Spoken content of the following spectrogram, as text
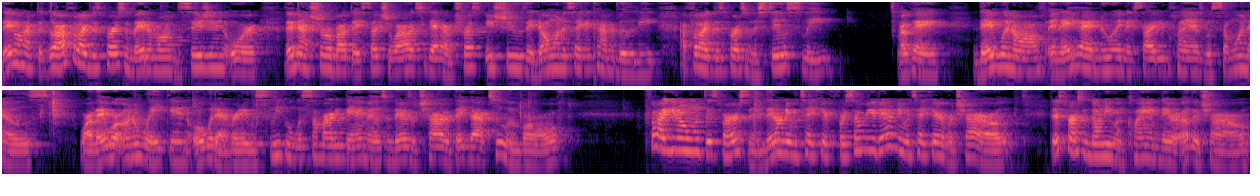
they're gonna have to go. I feel like this person made a wrong decision or they're not sure about their sexuality. They have trust issues. They don't want to take accountability. I feel like this person is still asleep. Okay. They went off and they had new and exciting plans with someone else while they were unawakened or whatever. They were sleeping with somebody damn else and there's a child that they got too involved. I feel like you don't want this person. They don't even take care, for some of you, they don't even take care of a child. This person don't even claim their other child.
